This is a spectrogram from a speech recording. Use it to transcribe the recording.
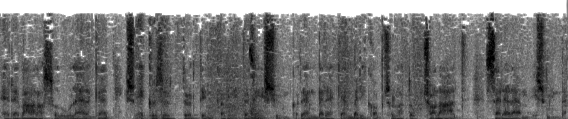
erre válaszoló lelket, és e között történik a létezésünk, az emberek, emberi kapcsolatok, család, szerelem és minden.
